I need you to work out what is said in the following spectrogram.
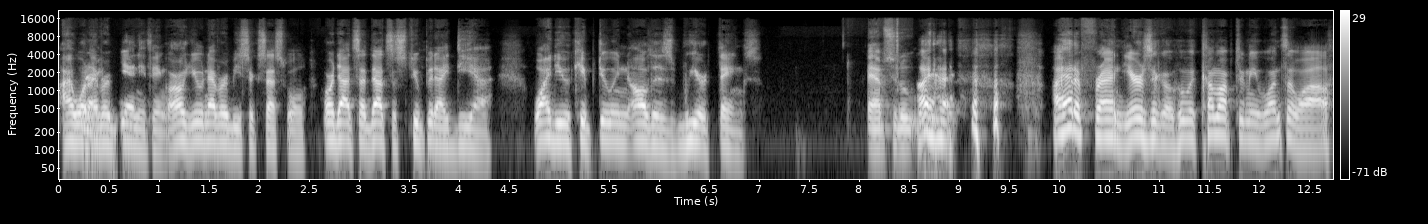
I won't right. ever be anything, or you'll never be successful, or that's a that's a stupid idea. Why do you keep doing all these weird things? Absolutely. I had I had a friend years ago who would come up to me once a while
